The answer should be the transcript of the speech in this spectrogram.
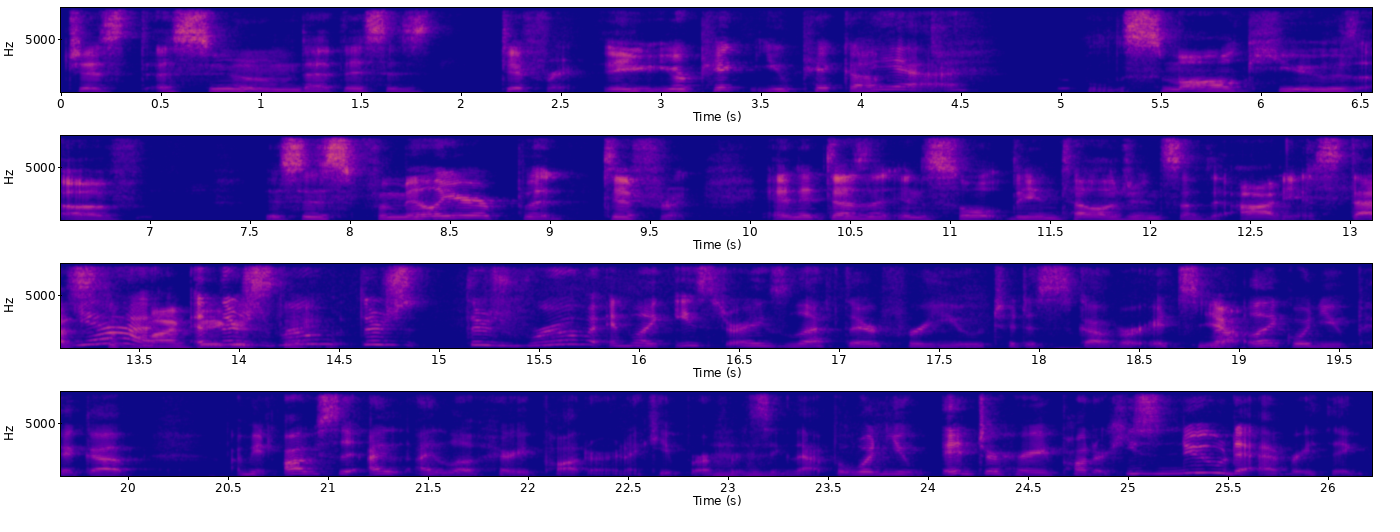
just assume that this is different. You you're pick you pick up yeah. small cues of this is familiar but different. And it doesn't insult the intelligence of the audience. That's the, my and biggest there's thing. room there's there's room and like easter eggs left there for you to discover. It's Yeah. not like when you pick up I mean, obviously, I, I love Harry Potter and I keep Mm-hmm. referencing that. But when you enter Harry Potter, he's new to everything.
